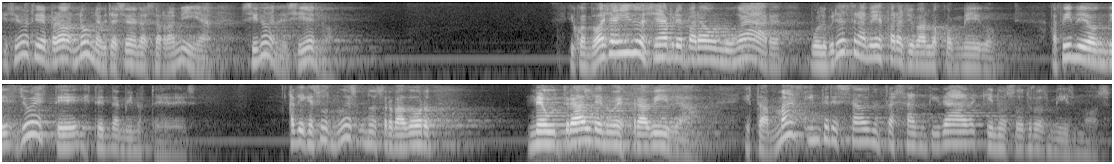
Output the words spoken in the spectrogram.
el Señor nos tiene preparado no una habitación en la serranía, sino en el cielo. Y cuando haya ido, se haya preparado un lugar, volveré otra vez para llevarlos conmigo, a fin de donde yo esté, estén también ustedes. Así Jesús no es un observador neutral de nuestra vida, está más interesado en nuestra santidad que nosotros mismos.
